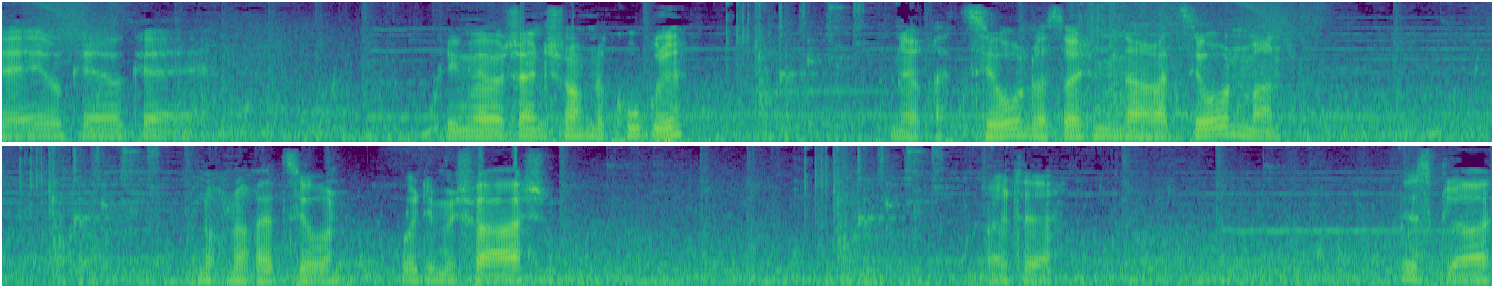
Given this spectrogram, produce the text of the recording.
Okay, okay, okay. Kriegen wir wahrscheinlich noch eine Kugel. Eine Ration? Was soll ich mit einer Ration, Mann? Noch eine Ration. Wollt ihr mich verarschen? Alter. Ist klar.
